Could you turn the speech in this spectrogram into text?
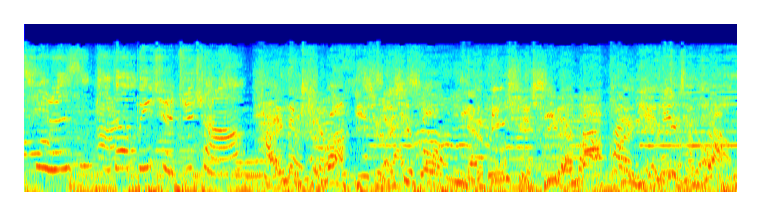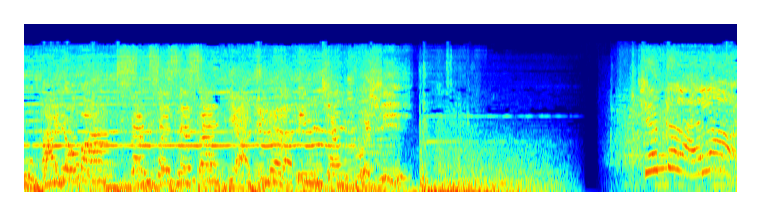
沁人心脾的冰雪之城。还等什么？一起来邂逅你的冰雪奇缘吧！快点月抢票五八幺八三三三三雅居乐滨江国际。真的来了！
